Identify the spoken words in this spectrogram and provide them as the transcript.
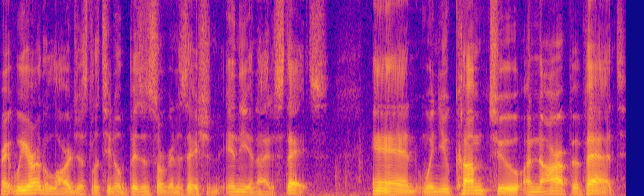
right? We are the largest Latino business organization in the United States. And when you come to a NAHREP event,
